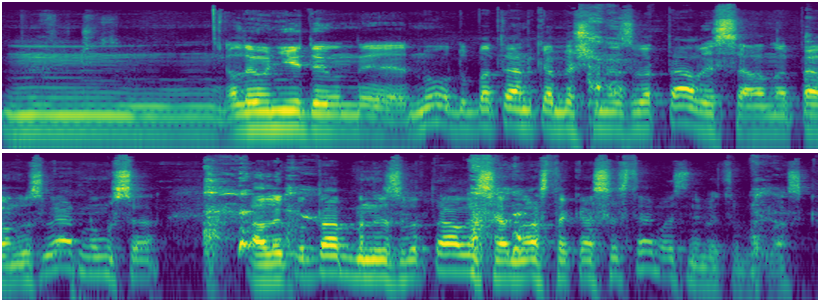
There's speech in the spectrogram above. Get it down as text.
м, Леонідівни, ну до Батенка ми ще не зверталися, але напевно звернемося. Але куди б ми не зверталися, у нас така система, знімете, будь ласка.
